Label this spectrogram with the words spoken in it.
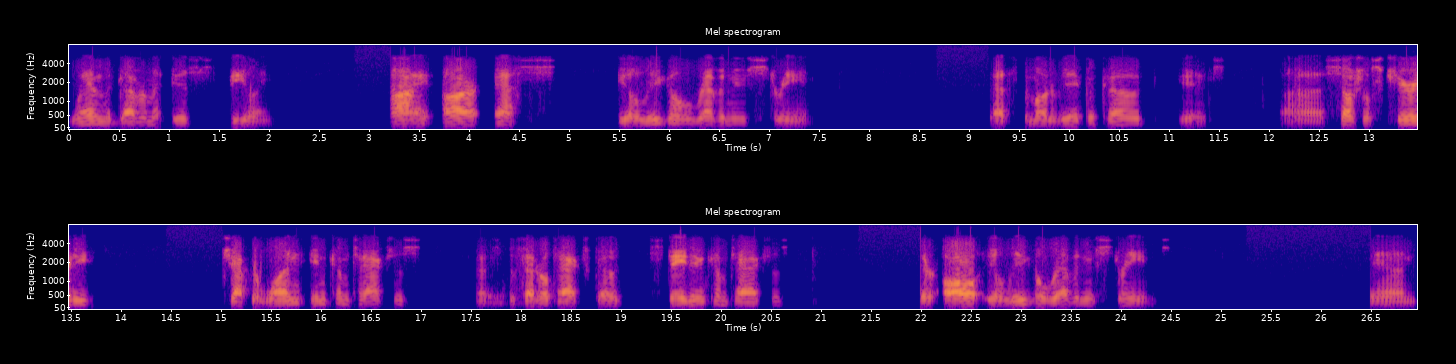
when the government is stealing. IRS, illegal revenue stream. That's the motor vehicle code. It's uh, Social Security, Chapter 1, income taxes. That's the federal tax code. State income taxes, they're all illegal revenue streams. And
